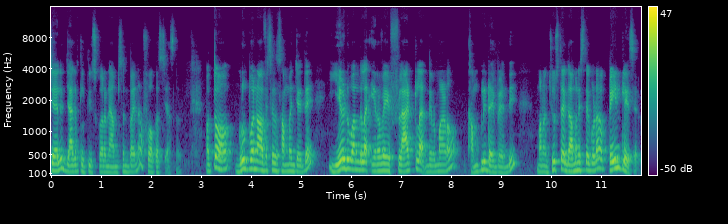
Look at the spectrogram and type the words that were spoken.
చేయాలి జాగ్రత్తలు తీసుకోవాలనే అంశం పైన ఫోకస్ చేస్తున్నారు. మొత్తం గ్రూప్ వన్ ఆఫీసర్కి సంబంధించి అయితే ఏడు వందల ఇరవై ఫ్లాట్ల నిర్మాణం కంప్లీట్ అయిపోయింది. మనం చూస్తే గమనిస్తే కూడా పెయింట్లు వేశారు.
